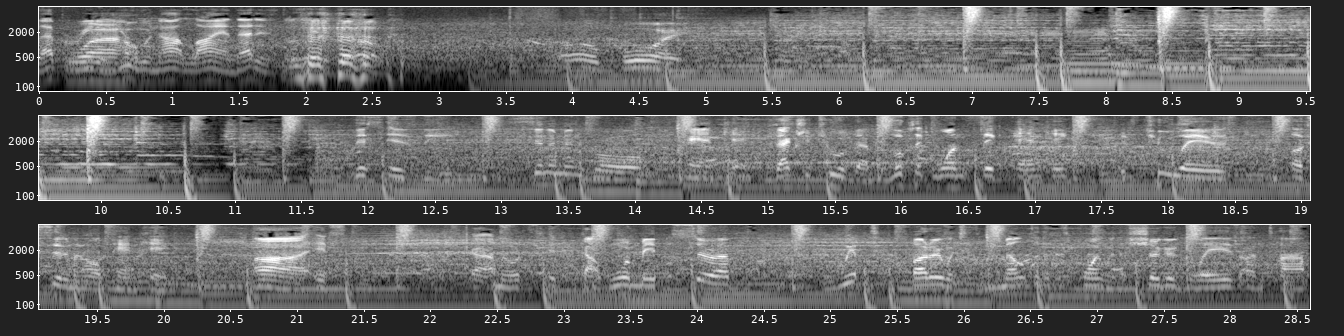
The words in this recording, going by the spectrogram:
That burrito. Wow. You were not lying. That is the way to go. Oh boy. This is the cinnamon roll pancake. There's actually two of them. It looks like one thick pancake. It's two layers of cinnamon roll pancake. Uh, it's I mean, it's got warm maple syrup, whipped butter, which is melted at this point with a sugar glaze on top.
